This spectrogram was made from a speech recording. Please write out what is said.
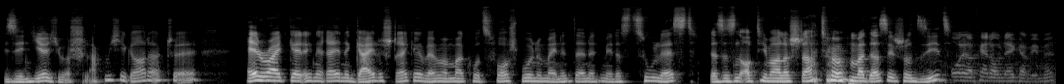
Wir sehen hier, ich überschlag mich hier gerade aktuell. Hellride generell eine geile Strecke, wenn wir mal kurz vorspulen und mein Internet mir das zulässt. Das ist ein optimaler Start, wenn man mal das hier schon sieht. Oh, da fährt auch ein LKW mit.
